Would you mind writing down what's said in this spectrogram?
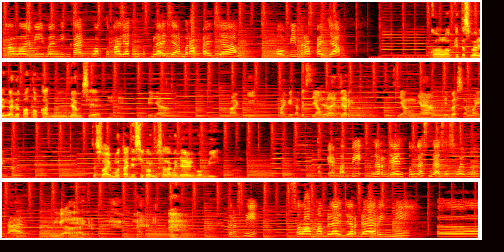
kalau dibandingkan waktu kalian untuk belajar berapa jam, hobi berapa jam? Kalau kita sebenarnya nggak ada patokan jam sih ya. Intinya pagi, pagi sampai siang Iya. belajar gitu. Siangnya bebas ngapain. Sesuai mood aja sih kalau misalnya ngejalanin hobi. Oke, tapi ngerjain tugas nggak sesuai mood kan? Enggak. Iya. Terus nih, selama belajar daring nih, eh,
